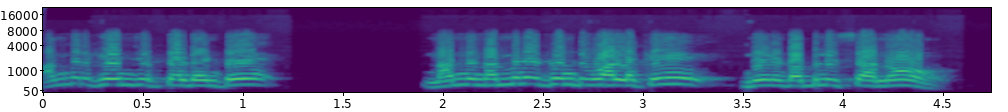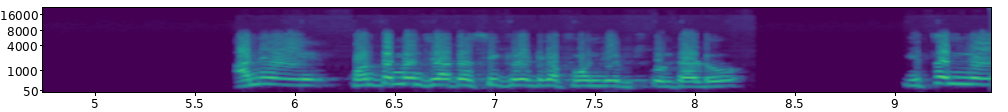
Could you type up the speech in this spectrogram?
అందరికి ఏం చెప్తాడంటే నన్ను నమ్మినటువంటి వాళ్ళకి నేను డబ్బులు ఇస్తాను అని కొంతమంది చేత సీక్రెట్గా ఫోన్ చేయించుకుంటాడు. ఇతన్ని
